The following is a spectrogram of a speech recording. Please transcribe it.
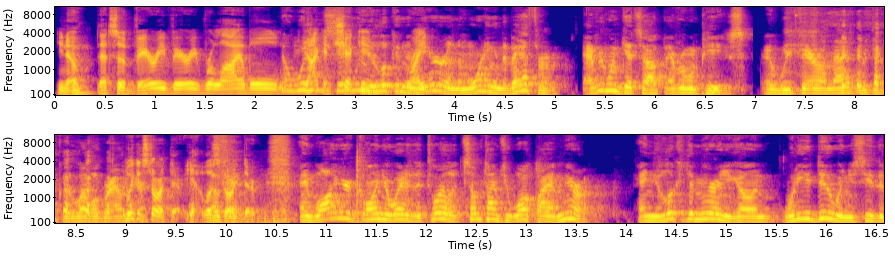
You know, that's a very, very reliable. Now, what do I can say check when in you look in the right. mirror in the morning in the bathroom. Everyone gets up, everyone pees. Are we fair on that? With good level ground? We there? can start there. Yeah, let's Okay. start there. And while you're going your way to the toilet, sometimes you walk by a mirror and you look at the mirror and you're going, what do you do when you see the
